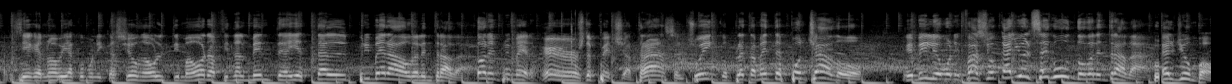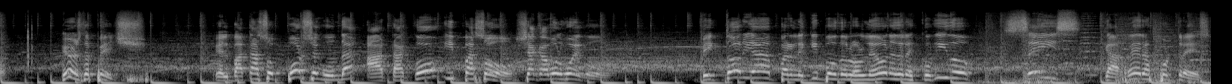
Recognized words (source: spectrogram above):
Parecía que no había comunicación a última hora. Finalmente ahí está el primer out de la entrada. Gol en primera. Here's the pitch. Atrás el swing completamente esponchado. Emilio Bonifacio cayó el segundo de la entrada. El Jumbo. Here's the pitch. El batazo por segunda. Atacó y pasó. Se acabó el juego. Victoria para el equipo de los Leones del Escogido. Seis carreras por tres.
